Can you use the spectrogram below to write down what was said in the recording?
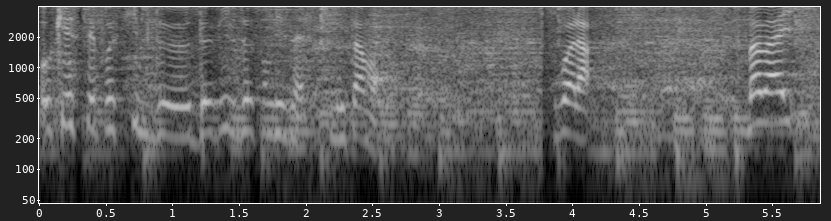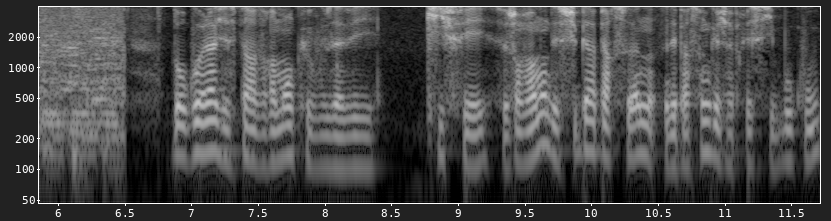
ok c'est possible de vivre de son business notamment. Voilà. Bye bye. Donc voilà, j'espère vraiment que vous avez Ce sont vraiment des super personnes, des personnes que j'apprécie beaucoup.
